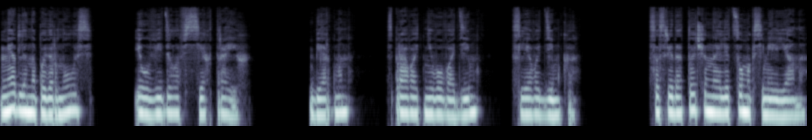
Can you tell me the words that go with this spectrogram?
медленно повернулась и увидела всех троих. Бергман, справа от него Вадим, слева Димка. Сосредоточенное лицо Максимилиана,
